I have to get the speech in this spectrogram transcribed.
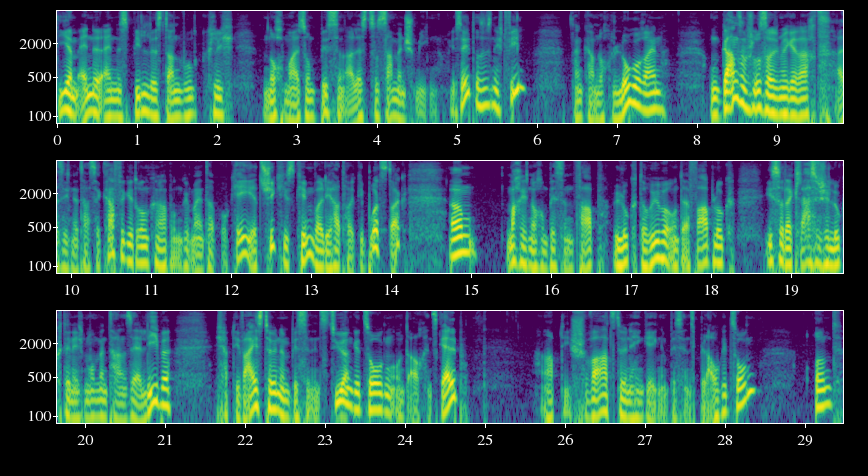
die am Ende eines Bildes dann wirklich nochmal so ein bisschen alles zusammenschmiegen. Ihr seht, das ist nicht viel. Dann kam noch ein Logo rein. Und ganz am Schluss habe ich mir gedacht, als ich eine Tasse Kaffee getrunken habe und gemeint habe, okay, jetzt schicke ich es Kim, weil die hat heute Geburtstag, ähm, mache ich noch ein bisschen Farblook darüber. Und der Farblook ist so der klassische Look, den ich momentan sehr liebe. Ich habe die Weißtöne ein bisschen ins Zyan gezogen und auch ins Gelb. Habe die Schwarztöne hingegen ein bisschen ins Blau gezogen. Und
